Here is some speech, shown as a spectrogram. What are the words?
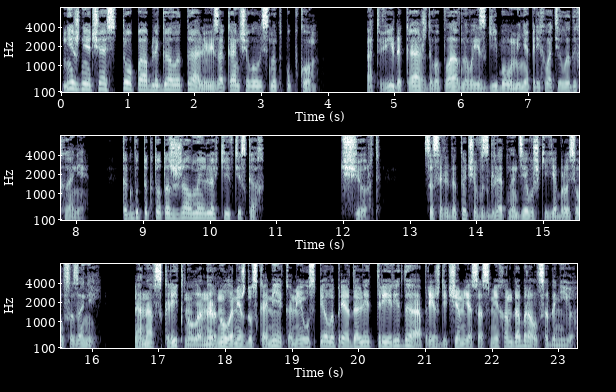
Нижняя часть топа облегала талию и заканчивалась над пупком, от вида каждого плавного изгиба у меня перехватило дыхание, как будто кто-то сжал мои легкие в тисках. Черт! Сосредоточив взгляд на девушке, я бросился за ней. Она вскрикнула, нырнула между скамейками и успела преодолеть три ряда, прежде чем я со смехом добрался до нее.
